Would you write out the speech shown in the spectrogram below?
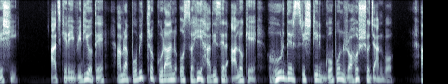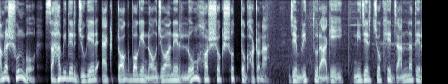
বেশি? আজকের এই ভিডিওতে আমরা পবিত্র কুরআন ও সহি হাদিসের আলোকে হুরদের সৃষ্টির গোপন রহস্য জানব। আমরা শুনব সাহাবিদের যুগের এক টকবগে নৌজওয়ানের লোমহর্ষক সত্য ঘটনা, যে মৃত্যুর আগেই নিজের চোখে জান্নাতের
